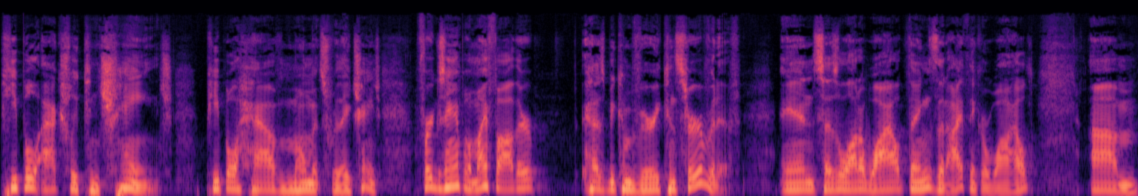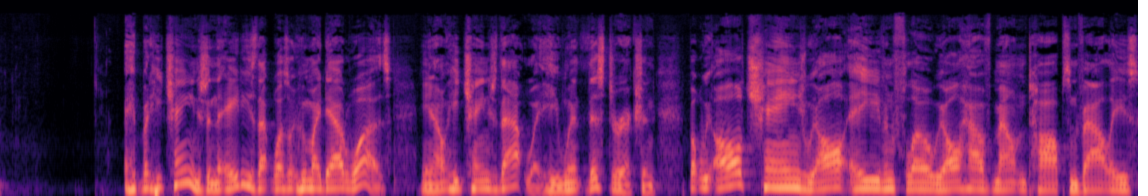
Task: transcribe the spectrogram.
People actually can change. People have moments where they change. For example, my father has become very conservative and says a lot of wild things that I think are wild. Um, eh, but he changed. In the 80s that wasn't who my dad was. You know he changed that way. He went this direction. But we all change. We all even flow. We all have mountaintops and valleys.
